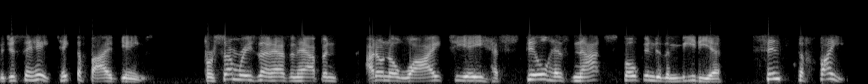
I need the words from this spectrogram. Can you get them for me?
and just say, hey, take the five games. For some reason, that hasn't happened. I don't know why. TA has still has not spoken to the media since the fight.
